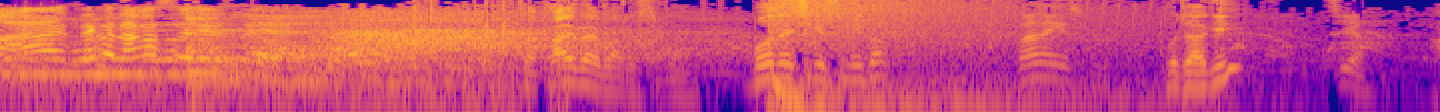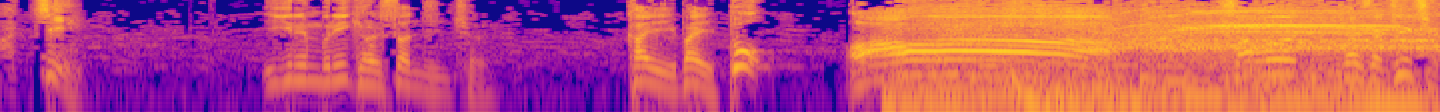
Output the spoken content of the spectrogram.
아, 내가 나갔어야 되는데. 자, 가위바위보 하겠습니다. 뭐 내시겠습니까? 만하겠습니다. 보자기? 찌야. 아, 찌. 이기는 분이 결선 진출. 가위바위보! 아! 상훈 결선 진출.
